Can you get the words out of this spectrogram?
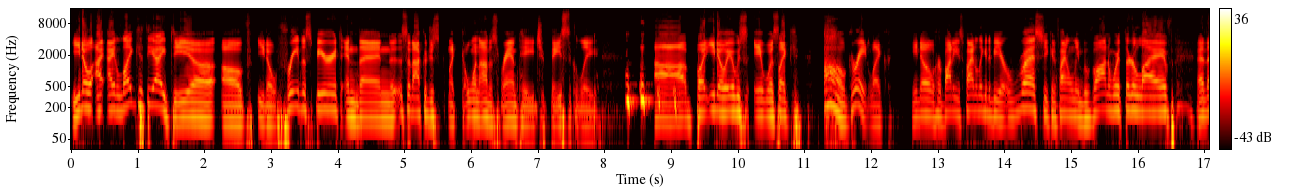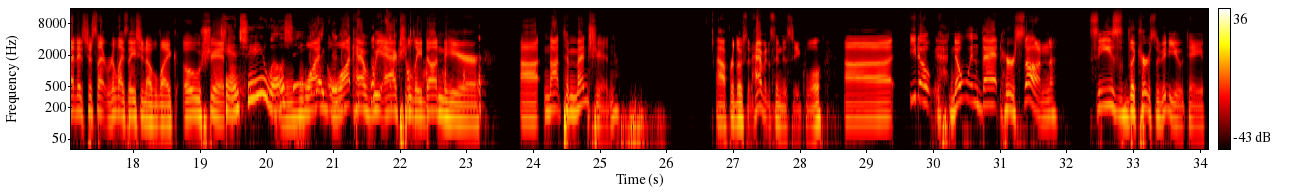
you know i i like the idea of you know free the spirit and then sadako just like going on this rampage basically uh but you know it was it was like oh great like you know her body's finally going to be at rest she can finally move on with her life and then it's just that realization of like oh shit Can she? Will she? what Like, what have we actually done here? Uh, not to mention, uh, for those that haven't seen the sequel, uh, you know, knowing that her son sees the curse videotape,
